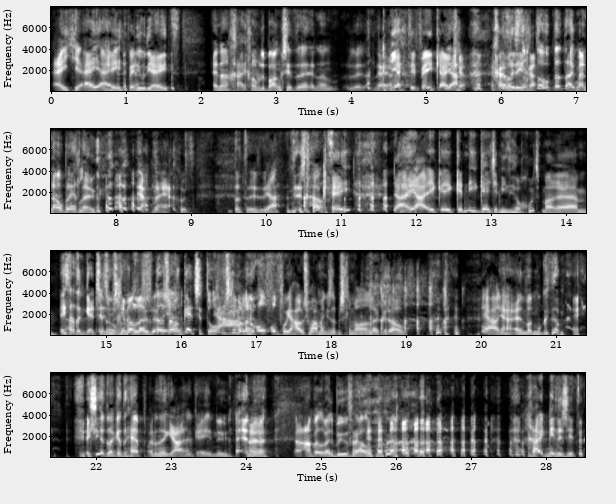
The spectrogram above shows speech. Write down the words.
eitje ei-ei. Ik weet niet hoe die heet. En dan ga je gewoon op de bank zitten en dan... nou ja. Jij tv kijken. Ja, Ga je wel dat is liggen. toch top? Dat lijkt mij nou oprecht leuk. ja, nou ja, goed. Dat is, ja, dus. Oké. Ja, ja ik, ik ken die gadget niet heel goed, maar... ehm, Is dat een gadget? Is misschien wel leuk. Dat is wel een gadget, toch? ja, misschien wel leuk. Op, op voor je housewarming is dat misschien wel een leuk cadeau. ja, Ja, en wat moet ik dan mee? Ik zie dat ik het heb en dan denk ik, ja, oké, nu. En nu? Eh, aanbellen bij de buurvrouw. ga ik binnen zitten.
